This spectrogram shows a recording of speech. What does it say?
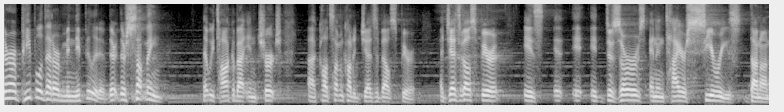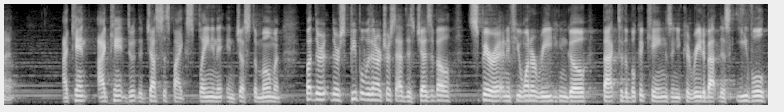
There are people that are manipulative. There, there's something that we talk about in church uh, called something called a Jezebel spirit. A Jezebel spirit is, it, it, it deserves an entire series done on it I can't, I can't do it the justice by explaining it in just a moment. But there, there's people within our church that have this Jezebel spirit. And if you want to read, you can go back to the book of Kings and you could read about this evil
